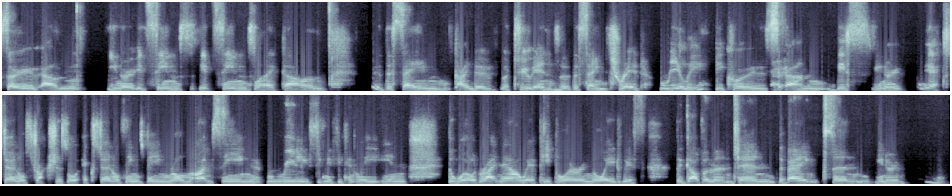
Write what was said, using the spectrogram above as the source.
so um, you know it seems it seems like um, the same kind of the two ends mm-hmm. of the same thread, really, because um, this, you know, external structures or external things being wrong, I'm seeing it really significantly in the world right now where people are annoyed with the government and the banks and, you know,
